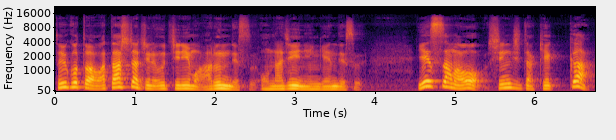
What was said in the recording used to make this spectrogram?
ということは私たちのうちにもあるんです。同じ人間です。イエス様を信じた結果、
